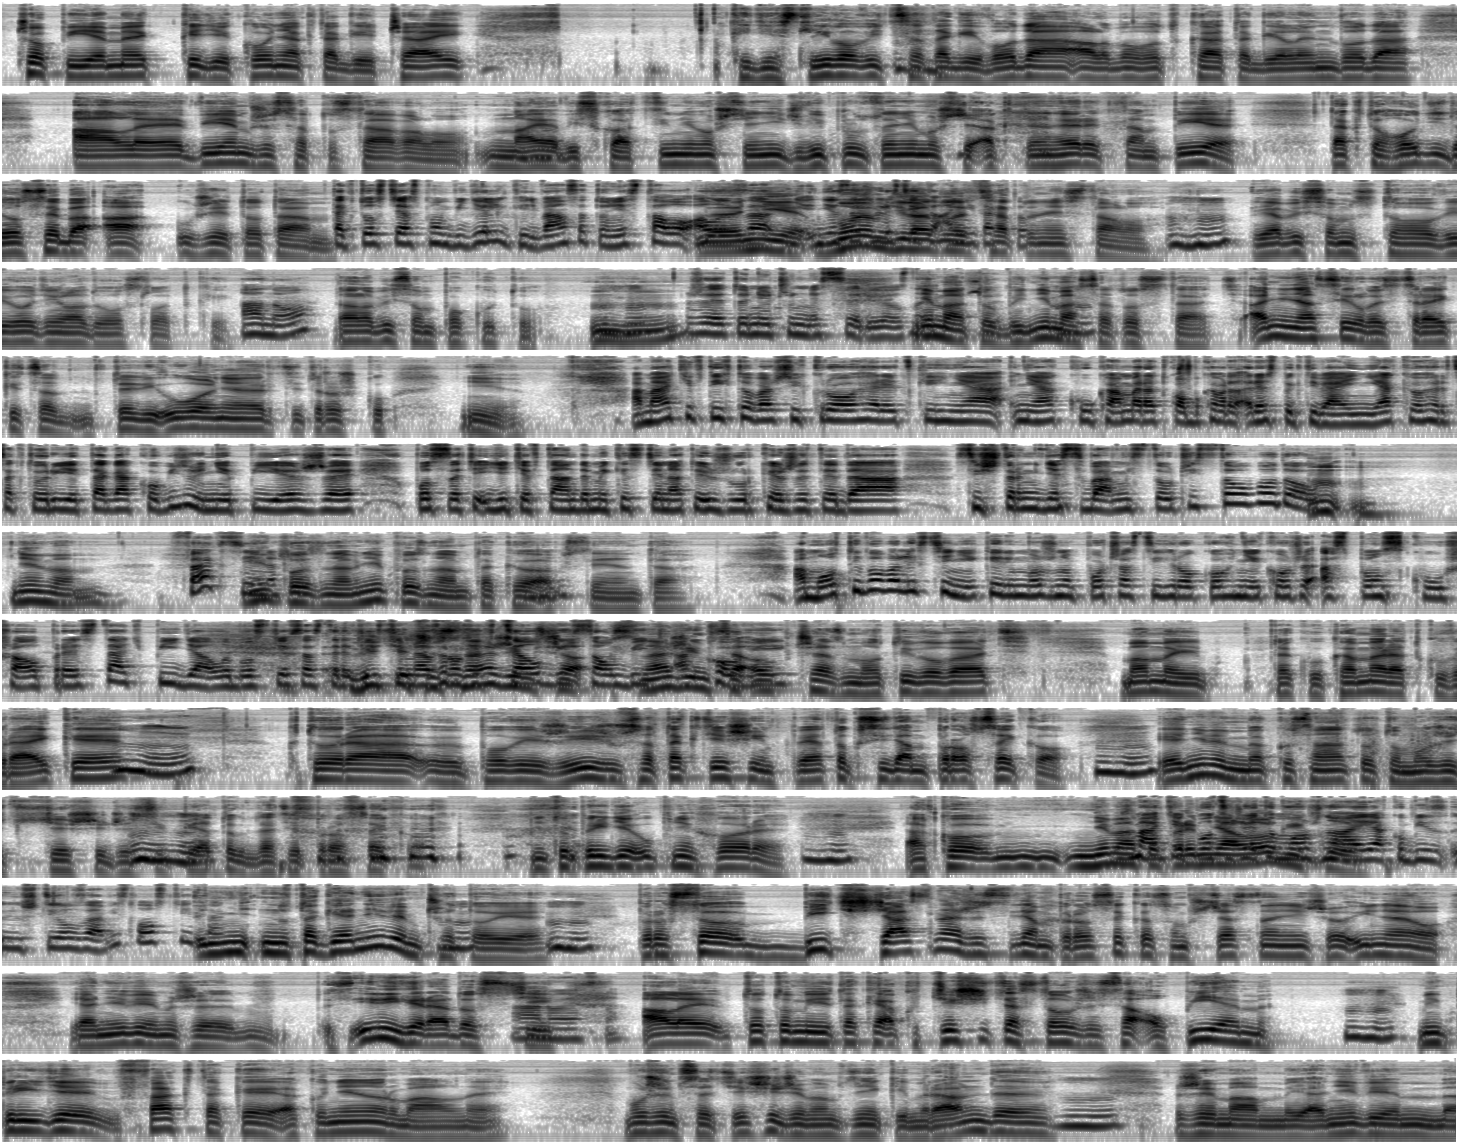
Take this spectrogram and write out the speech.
čo pijeme, keď je koniak, tak je čaj, keď je slivovica, mm-hmm. tak je voda, alebo vodka, tak je len voda ale viem, že sa to stávalo na mhm. javisku a tým nemôžete nič vyplúť, to nemôžete, ak ten herec tam pije, tak to hodí do seba a už je to tam. Tak to ste aspoň videli, keď vám sa to nestalo? Ale no, nie, v mojom divadle sa takto? to nestalo. Uh-huh. Ja by som z toho vyvodila dôsledky. Áno. Dala by som pokutu. Uh-huh. Že je to niečo neseriózne. Nemá to byť, nemá uh-huh. sa to stať. Ani na Silvestra, aj keď sa vtedy uvoľnia herci trošku, nie. A máte v týchto vašich kruhoch hereckých nejakú kamarátku alebo kamarát, respektíve aj nejakého herca, ktorý je tak ako vy, že nepije, že v podstate idete v tandeme, keď ste na tej žúrke, že teda si štrngne s vami s tou čistou vodou? Mm-mm, nemám. Fakt si Nepoznám, našli? nepoznám takého mm. abstinenta. A motivovali ste niekedy možno počas tých rokov niekoho, že aspoň skúšal prestať piť, alebo ste sa stretli s na že chcel by som byť snažím ako sa vy? občas motivovať. Mám aj takú kamarátku v Rajke, mm-hmm ktorá e, povie, že už sa tak teším, v piatok si dám proseko. Mm-hmm. Ja neviem, ako sa na toto môžete tešiť, že si mm-hmm. v piatok dáte proseko. Mne to príde úplne chore. Mm-hmm. Ako, nemá Máte to pre mňa pocit, logiku. že to možno aj akoby štýl závislosti? Tak? No tak ja neviem, čo mm-hmm. to je. Mm-hmm. Prosto byť šťastná, že si dám proseko, som šťastná niečo iného. Ja neviem, že z iných radostí. Áno, ale toto mi je také, ako tešiť sa z toho, že sa opijem mm-hmm. mi príde fakt také ako nenormálne. Môžem sa tešiť, že mám s niekým rande, mm-hmm. že mám, ja neviem,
